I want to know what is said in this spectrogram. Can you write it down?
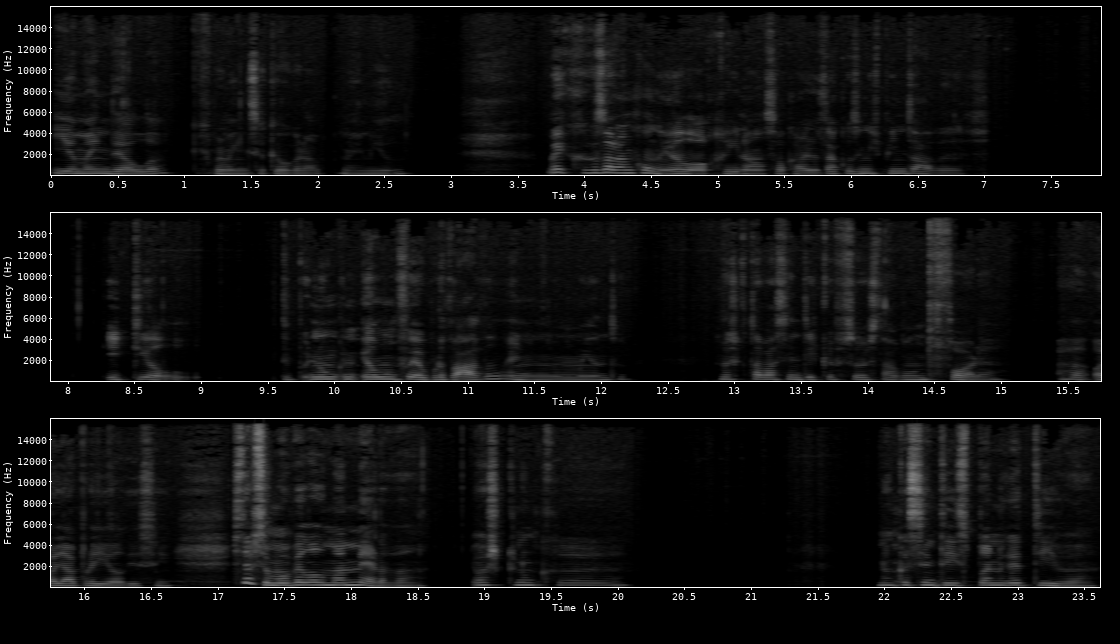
e a mãe dela, que para mim isso é que eu gravo, não é miúda, meio que gozaram com ele ou riram, só que olha, está com as unhas pintadas. E que ele, tipo, não, ele não foi abordado em nenhum momento, mas que estava a sentir que as pessoas estavam de fora a olhar para ele e assim. Isto deve ser uma bela de uma merda. Eu acho que nunca. Nunca senti isso pela negativa.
